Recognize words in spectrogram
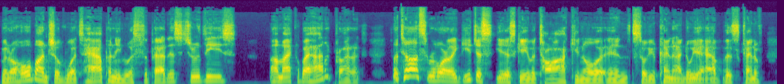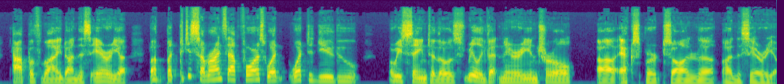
but a whole bunch of what's happening with the pet is through these uh, microbiotic products. So tell us more. Like you just you just gave a talk, you know, and so you kind of I know you have this kind of top of mind on this area. But but could you summarize that for us? What what did you do? What were you saying to those really veterinary internal uh, experts on the on this area?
